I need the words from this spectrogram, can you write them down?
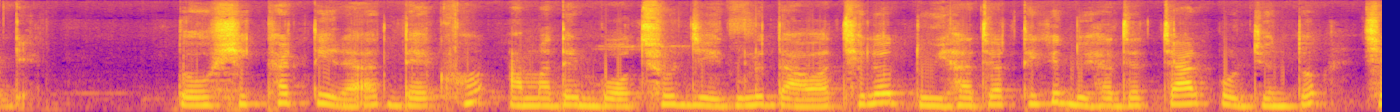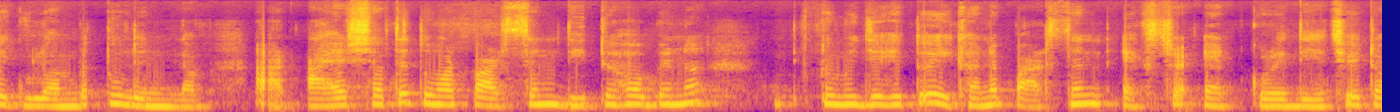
আগে। তো শিক্ষার্থীরা, দেখো আমাদের বছর যেগুলো দেওয়া ছিল দুই হাজার থেকে দুই হাজার চার পর্যন্ত, সেগুলো আমরা তুলে নিলাম। আর আয়ের সাথে তোমার পার্সেন্ট দিতে হবে না। তুমি যেহেতু এখানে পার্সেন্ট এক্সট্রা অ্যাড করে দিয়েছ, এটা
